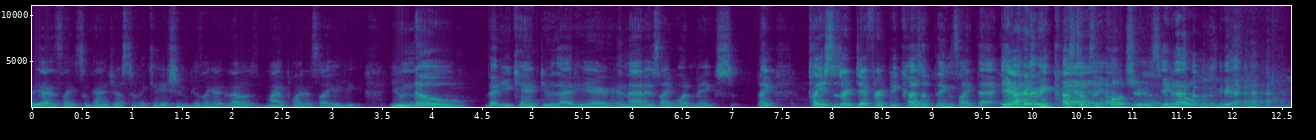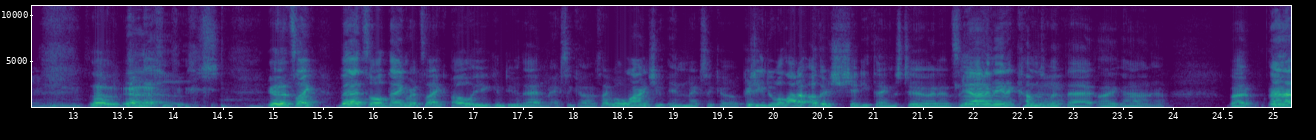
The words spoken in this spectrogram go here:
yeah, it's like some kind of justification because like I, that was my point. It's like if you you know that you can't do that here, and that is like what makes like places are different because of things like that. You know what I mean? Customs and yeah, cultures. yeah, you know? yeah. So yeah. Because it's like, but that's the whole thing where it's like, oh, you can do that in Mexico. It's like, well, why aren't you in Mexico? Because you can do a lot of other shitty things too, and it's you know what I mean. It comes Yeah. with that, like I don't know. But man, I,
